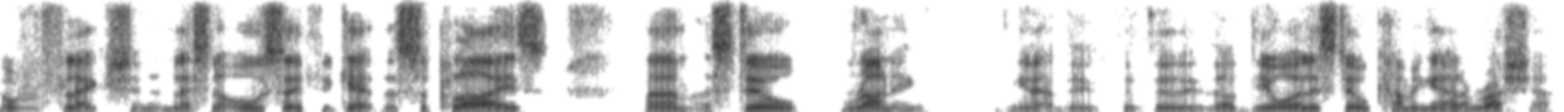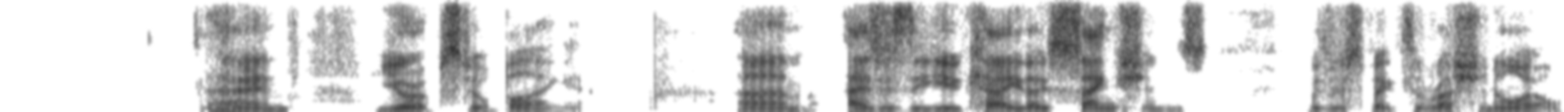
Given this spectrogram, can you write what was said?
of reflection. And let's not also forget that supplies um, are still running. You know, the, the, the oil is still coming out of Russia and Europe's still buying it, um, as is the UK. Those sanctions with respect to Russian oil,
